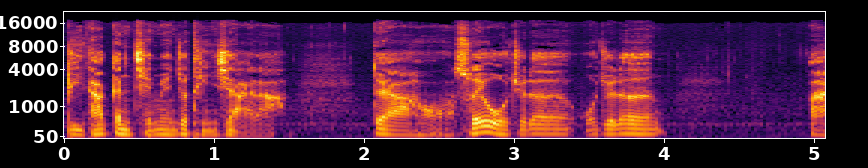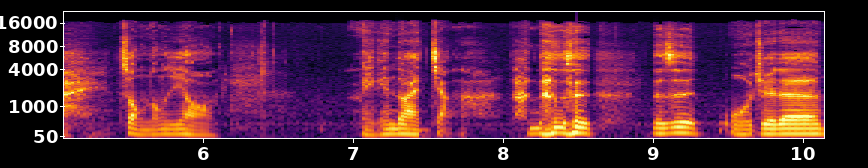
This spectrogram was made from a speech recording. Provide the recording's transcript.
比他更前面就停下来啦，对啊，吼，所以我觉得，我觉得，哎，这种东西哦，每天都在讲啊，但是，但是，我觉得，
